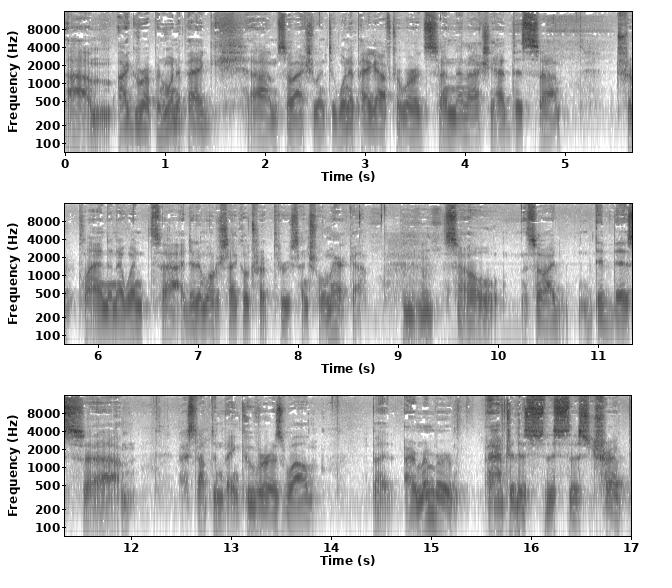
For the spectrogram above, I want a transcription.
Um, I grew up in Winnipeg, um, so I actually went to Winnipeg afterwards, and then I actually had this uh, trip planned, and I went. Uh, I did a motorcycle trip through Central America. Mm-hmm. So, so I did this. Um, I stopped in Vancouver as well, but I remember after this this this trip,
